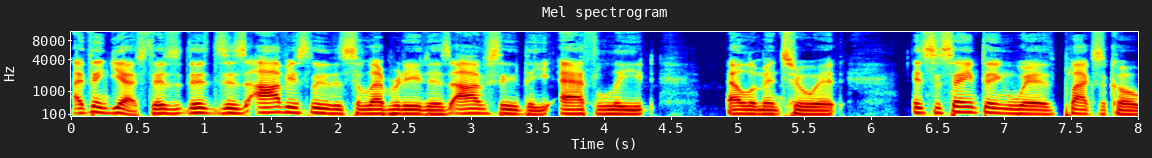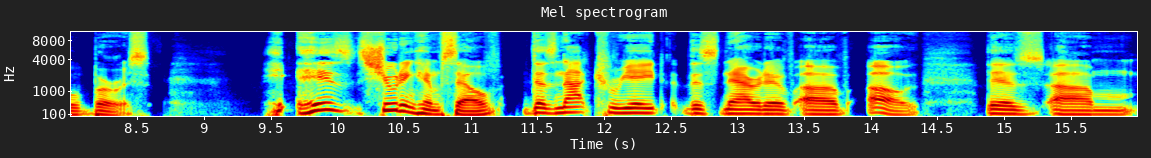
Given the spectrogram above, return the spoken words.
I think yes. There's, there's there's obviously the celebrity. There's obviously the athlete element to it. It's the same thing with Plaxico Burress. His shooting himself does not create this narrative of oh, there's um,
